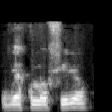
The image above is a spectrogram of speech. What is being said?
ver com meu filho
